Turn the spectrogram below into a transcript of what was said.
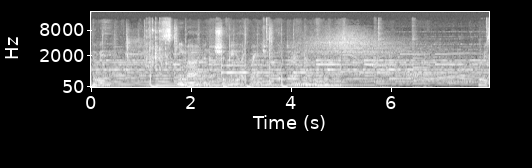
to be schema, and it should be like range includes, right? It'll be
